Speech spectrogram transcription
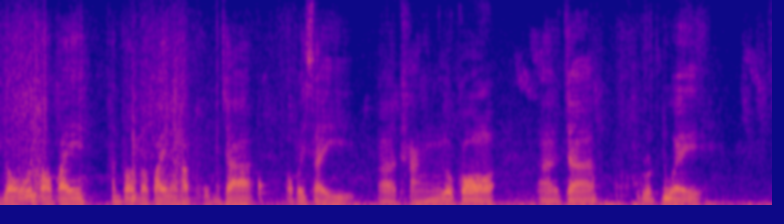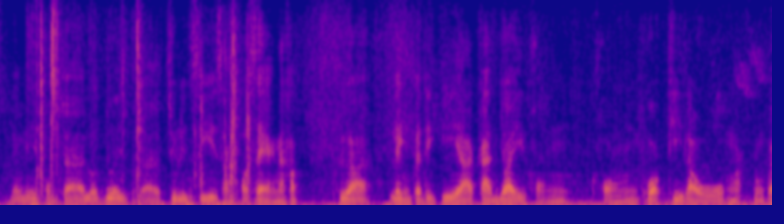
เดี๋ยวต่อไปขั้นตอนต่อไปนะครับ ผมจะเอาไปใส่ถังแล้วก็จะรดด้วย เดี๋ยวนี้ผมจะรดด้วยจุลินทรีย์สังเคราะห์แสงนะครับ เพื่อเร่งปฏิกิริยาการย่อยของของพวกที่เราหมักลงไป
